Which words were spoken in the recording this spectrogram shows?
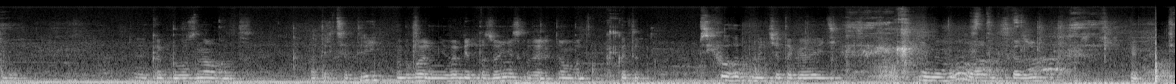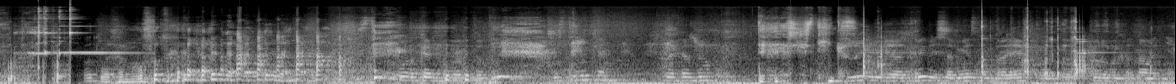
э, как бы узнал вот о 33. Буквально мне в обед позвонили, сказали, там вот какой-то психолог будет что-то говорить. Я думаю, ну ладно, схожу. вот лоханул. С тех пор как бы вот тут частенько захожу. Частенько. И открыли совместный проект вот, выходного дня.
